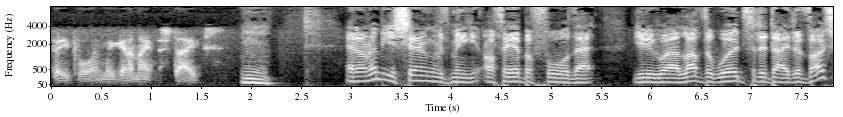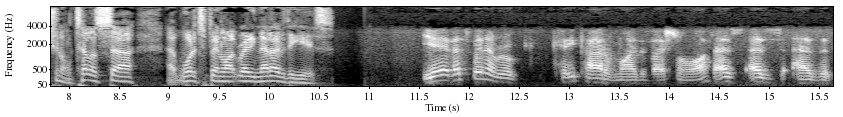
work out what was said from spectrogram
people and we're going to make mistakes. Mm. And I remember you sharing with me off air before that you uh, love the word for today, devotional. Tell us uh, what it's been like reading that over the years. Yeah, that's been a real key part of my devotional life, as as has it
